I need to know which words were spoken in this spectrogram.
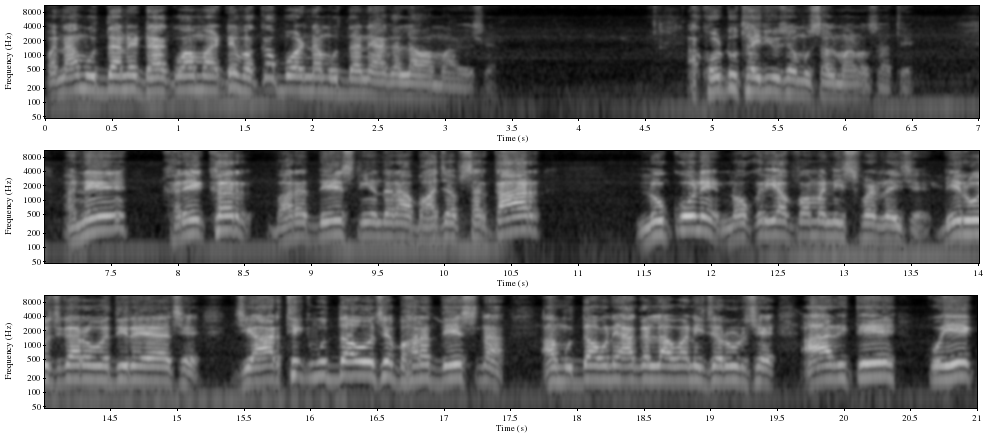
પણ આ મુદ્દાને ઢાંકવા માટે વકફ બોર્ડના મુદ્દાને આગળ લાવવામાં આવ્યો છે. આ ખોટું થઈ રહ્યું છે મુસલમાનો સાથે. અને ખરેખર ભારત દેશની અંદર આ ભાજપ સરકાર લોકોને નોકરી આપવામાં નિષ્ફળ રહી છે. બેરોજગારો વધી રહ્યા છે. જે આર્થિક મુદ્દાઓ છે ભારત દેશના, આ મુદ્દાઓને આગળ લાવવાની જરૂર છે. આ રીતે કોઈ એક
